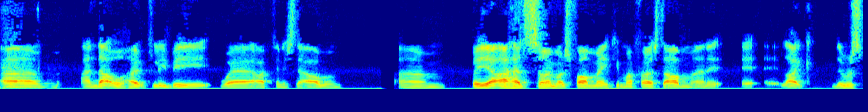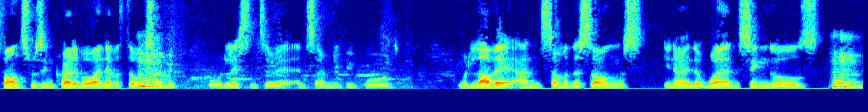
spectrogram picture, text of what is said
Um, and that will hopefully be where I finish the album. Um, but yeah, I had so much fun making my first album, and it, it, it like the response was incredible. I never thought so Mhm. many people would listen to it, and so many people would would love it. And some of the songs, you know, that weren't singles Mhm.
